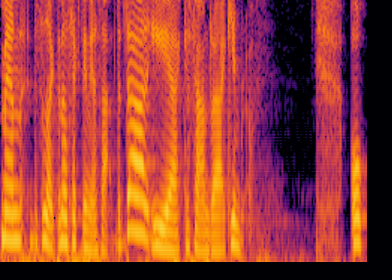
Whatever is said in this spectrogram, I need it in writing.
Men som sagt, den här släktingen är så här, det där är Cassandra Kimbrough. Och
